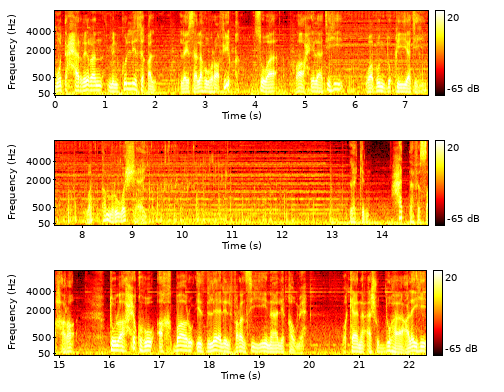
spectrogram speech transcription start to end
متحررا من كل ثقل ليس له رفيق سوى راحلاته وبندقيته والتمر والشاي. لكن حتى في الصحراء تلاحقه أخبار إذلال الفرنسيين لقومه وكان أشدها عليه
